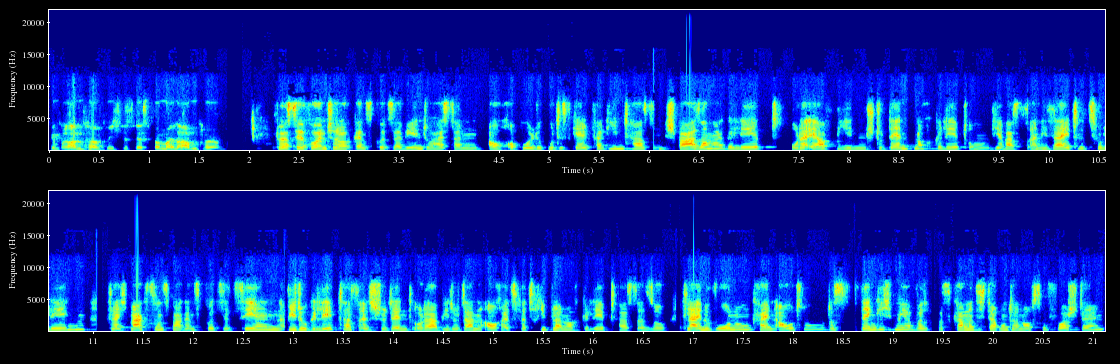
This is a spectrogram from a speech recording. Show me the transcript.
gebrannt habe, wie ich das jetzt bei meinen Abenteuern. Du hast ja vorhin schon noch ganz kurz erwähnt, du hast dann auch, obwohl du gutes Geld verdient hast, sparsamer gelebt oder eher wie ein Student noch gelebt, um dir was an die Seite zu legen. Vielleicht magst du uns mal ganz kurz erzählen, wie du gelebt hast als Student oder wie du dann auch als Vertriebler noch gelebt hast. Also kleine Wohnung, kein Auto, das denke ich mir. Was, was kann man sich darunter noch so vorstellen?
